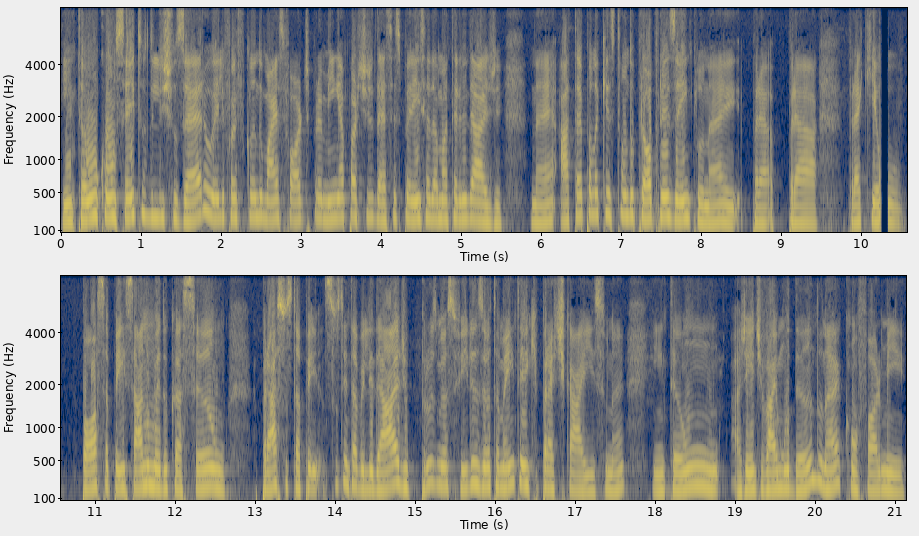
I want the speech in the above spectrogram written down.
Então, o conceito de lixo zero ele foi ficando mais forte para mim a partir dessa experiência da maternidade, né? Até pela questão do próprio exemplo, né? Para que eu possa pensar numa educação para sustentabilidade para os meus filhos eu também tenho que praticar isso né? Então a gente vai mudando né conforme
